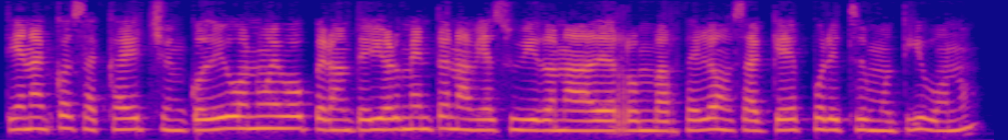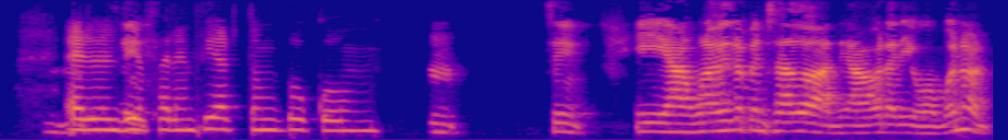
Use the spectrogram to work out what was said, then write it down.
tienes cosas que has hecho en código nuevo, pero anteriormente no había subido nada de Ron Barcelona, o sea que es por este motivo, ¿no? El Sí. diferenciarte un poco. Mm, Sí, y alguna vez lo he pensado, de ahora digo, bueno,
